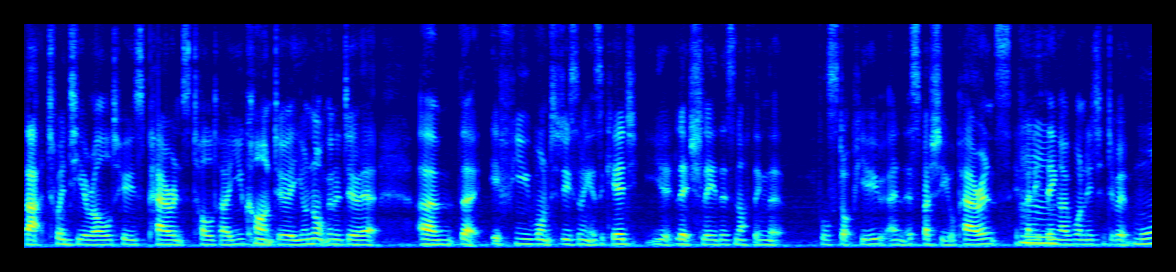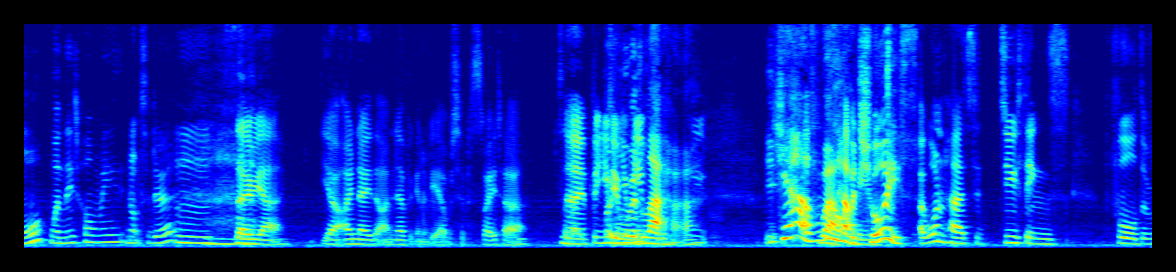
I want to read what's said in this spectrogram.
that twenty year old whose parents told her you can't do it, you're not going to do it. Um, that if you want to do something as a kid, you, literally there's nothing that will stop you, and especially your parents. If anything, mm. I wanted to do it more when they told me not to do it. Mm. So yeah, yeah, I know that I'm never going to be able to persuade her. to, No, like, but you But you would let her. yeah, I wouldn't Well, have I a mean- choice. I want her to do things for the,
